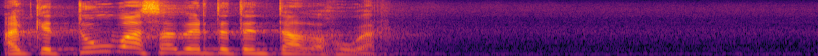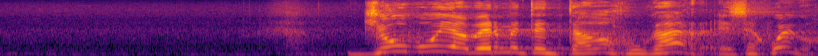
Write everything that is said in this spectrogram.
Al que tú vas a verte tentado a jugar. Yo voy a verme tentado a jugar ese juego.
